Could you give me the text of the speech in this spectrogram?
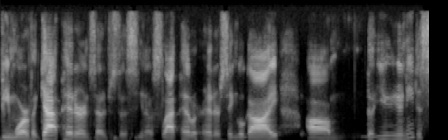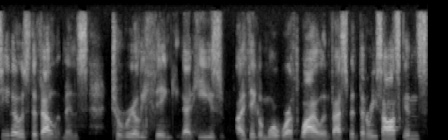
be more of a gap hitter instead of just this, you know, slap hitter, hitter single guy. Um, the, you, you need to see those developments to really think that he's, I think, a more worthwhile investment than Rhys Hoskins.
